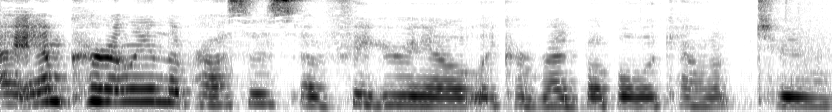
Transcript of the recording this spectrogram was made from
I am currently in the process of figuring out like a Redbubble account to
